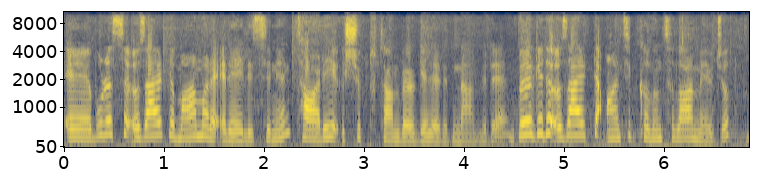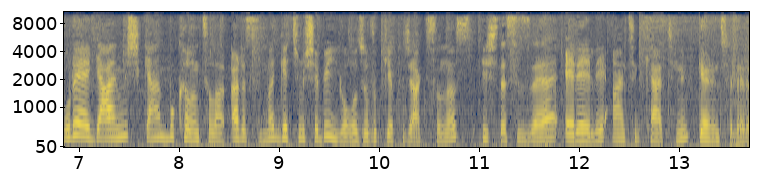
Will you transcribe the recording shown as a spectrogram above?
Ee, burası özellikle Marmara Ereğlisi'nin tarihe ışık tutan bölgelerinden biri. Bölgede özellikle antik kalıntılar mevcut. Buraya gelmişken bu kalıntılar arasında geçmişe bir yolculuk yapacaksınız. İşte size Ereğli Antik Kenti'nin görüntüleri.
